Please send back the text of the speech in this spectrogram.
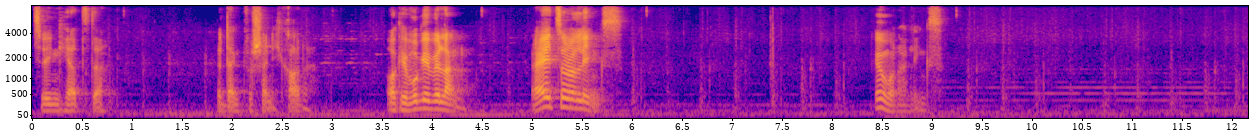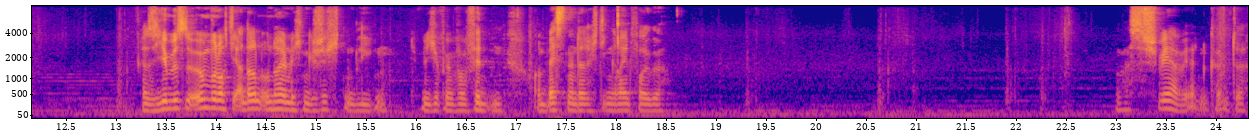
Deswegen Herz da. Er dankt wahrscheinlich gerade. Okay, wo gehen wir lang? Rechts oder links? Immer nach links. Also hier müssen irgendwo noch die anderen unheimlichen Geschichten liegen. Die will ich auf jeden Fall finden. Am besten in der richtigen Reihenfolge. Was schwer werden könnte.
